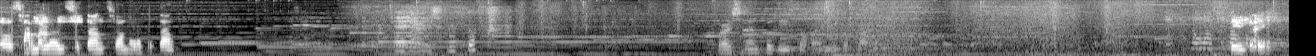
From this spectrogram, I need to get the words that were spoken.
So, sama lang sa tank, sama lang sa tank. First run ko dito kaya hindi ko pa alam. Team tayo.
